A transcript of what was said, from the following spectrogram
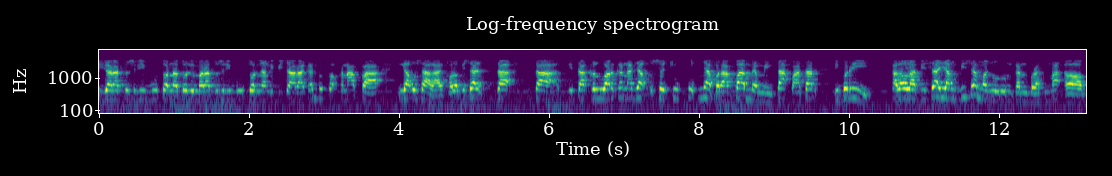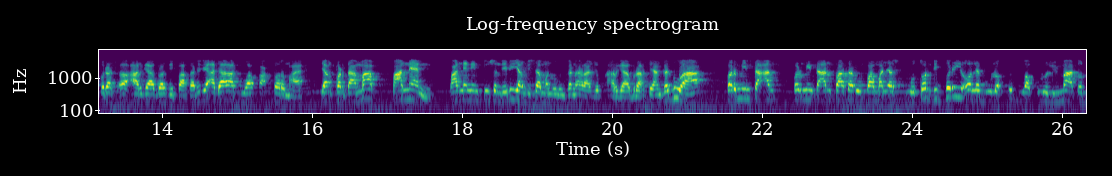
300 ribu ton atau 500 ribu ton yang dibicarakan itu kok kenapa? Nggak usah lah. Kalau bisa kita kita kita keluarkan aja secukupnya berapa meminta pasar diberi. Kalaulah bisa yang bisa menurunkan beras, uh, beras uh, harga beras di pasar ini adalah dua faktor mah yang pertama panen panen itu sendiri yang bisa menurunkan harga, beras. Yang kedua, permintaan permintaan pasar umpamanya 10 ton diberi oleh Bulog itu 25 atau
